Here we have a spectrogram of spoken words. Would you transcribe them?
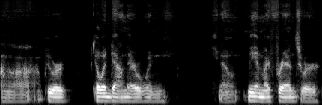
uh, we were going down there when, you know, me and my friends were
